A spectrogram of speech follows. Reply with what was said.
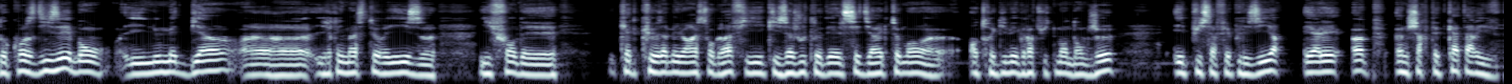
Donc on se disait bon, ils nous mettent bien, euh, ils remasterisent, ils font des quelques améliorations graphiques, ils ajoutent le DLC directement euh, entre guillemets gratuitement dans le jeu et puis ça fait plaisir et allez hop Uncharted 4 arrive.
